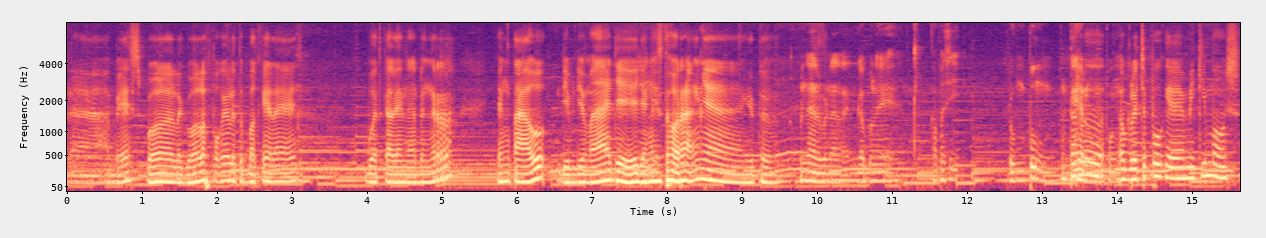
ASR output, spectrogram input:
Ada baseball, ada golf, pokoknya lu tebak ya les. Buat kalian yang denger, yang tahu diem-diem aja ya, jangan kasih tau orangnya gitu. Benar benar nggak boleh apa sih rumpung. Ntar eh lu rumpung. nggak boleh cepu kayak Mickey Mouse.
